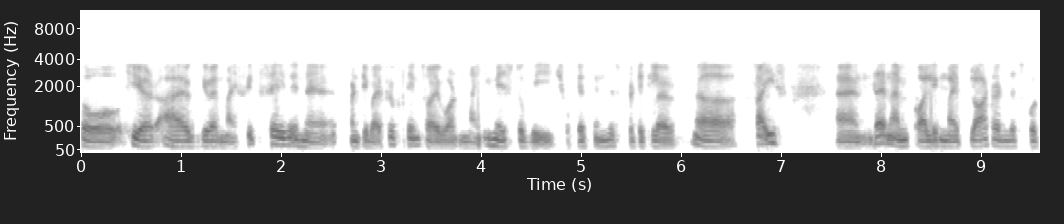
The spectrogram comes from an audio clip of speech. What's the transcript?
so here I've given my fixed size in a 20 by 15. So I want my image to be showcased in this particular uh, size. And then I'm calling my plot underscore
